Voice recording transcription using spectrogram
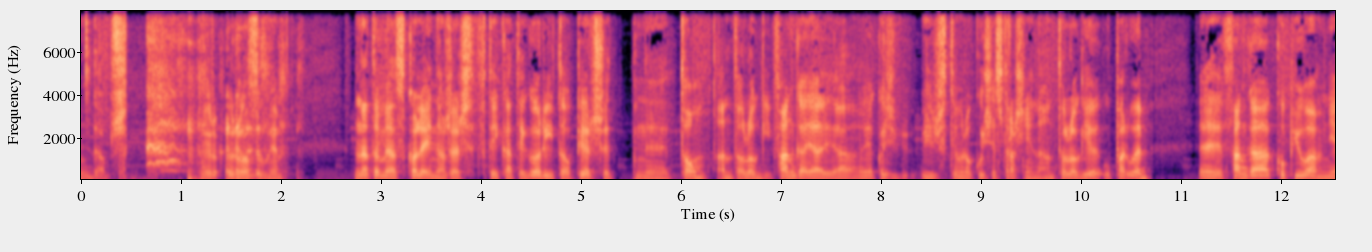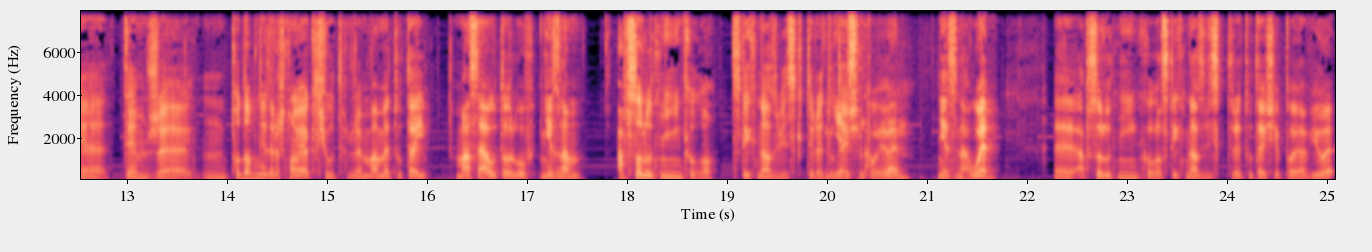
Dobrze. R rozumiem. Natomiast kolejna rzecz w tej kategorii to pierwszy y, tom antologii Fanga. Ja, ja jakoś wiesz, w tym roku się strasznie na antologię uparłem. Y, Fanga kupiła mnie tym, że y, podobnie zresztą jak Ciut, że mamy tutaj masę autorów. Nie znam absolutnie nikogo z tych nazwisk, które tutaj nie się pojawiły. Nie znałem. Y, absolutnie nikogo z tych nazwisk, które tutaj się pojawiły.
